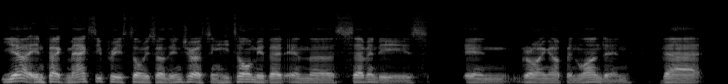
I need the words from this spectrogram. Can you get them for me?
Yeah, in fact, Maxi Priest told me something interesting. He told me that in the 70s, in growing up in London, that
